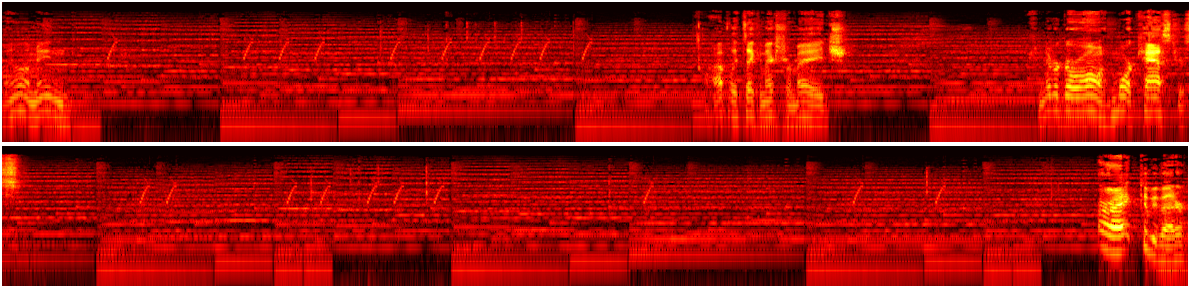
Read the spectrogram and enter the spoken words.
Well, I mean... I'll happily take an extra mage. Can never go wrong with more casters. Alright, could be better.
